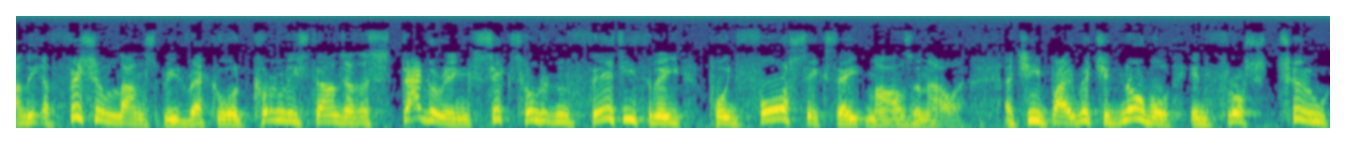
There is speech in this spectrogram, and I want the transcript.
And the official land speed record currently stands at a staggering 633.468 miles an hour, achieved by Richard Noble in Thrust 2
